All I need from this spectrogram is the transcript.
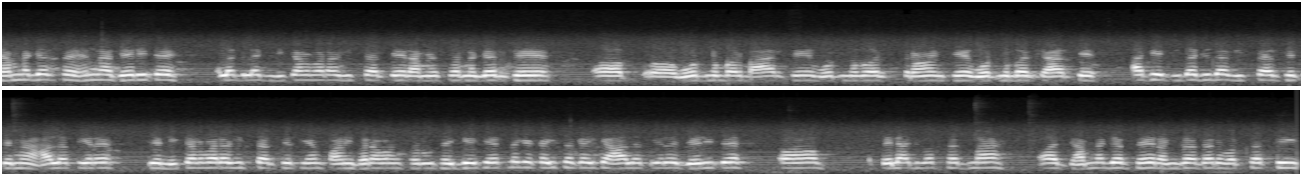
જામનગર શહેરના જે રીતે અલગ અલગ નીચાણવાળા વિસ્તાર છે, રામેશ્વર નગર છે વોર્ડ નંબર બાર છે, વોર્ડ નંબર ત્રણ છે, વોર્ડ નંબર ચાર છે. આ જે જુદા જુદા વિસ્તાર છે, તેમાં હાલ અત્યારે જે નીચાણવાળા વિસ્તાર છે, ત્યાં પાણી ભરાવાનું શરૂ થઈ ગઈ છે. એટલે કે કહી શકાય કે હાલ અત્યારે જે રીતે પહેલા જ વરસાદમાં જામનગર શહેર અનરાધાર વરસાદથી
